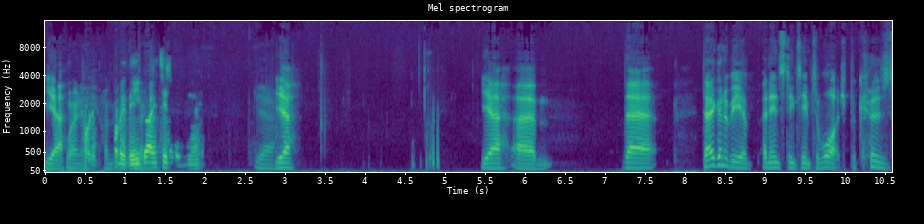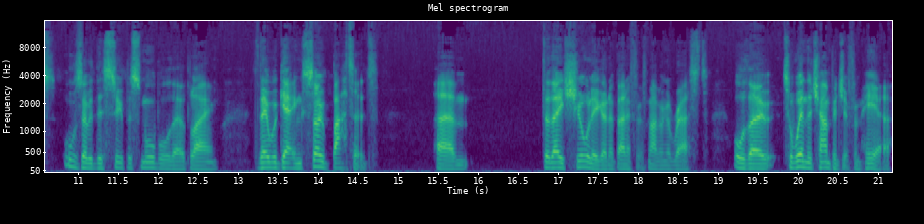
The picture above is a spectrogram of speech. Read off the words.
yeah, Probably, probably the I'm- greatest, isn't? Yeah. Yeah. Yeah, um, they're they're going to be a, an interesting team to watch because also with this super small ball they were playing, they were getting so battered um, that they surely are going to benefit from having a rest. Although to win the championship from here,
